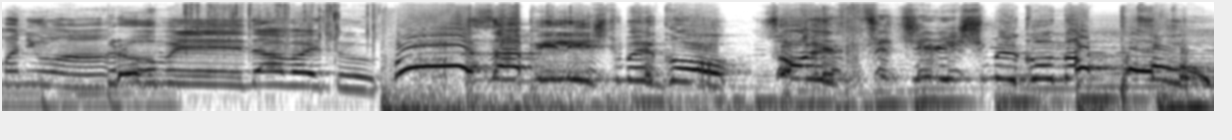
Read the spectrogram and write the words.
Maniula? Gruby, dawaj tu! O, zabiliśmy go! Co jest, przecięliśmy go na pół!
